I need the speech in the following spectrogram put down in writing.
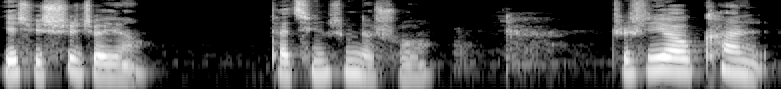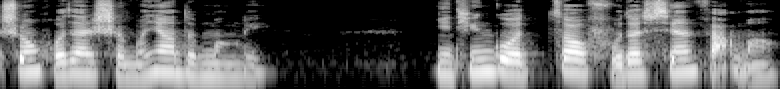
也许是这样。他轻声地说：“只是要看生活在什么样的梦里。你听过造福的仙法吗？”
